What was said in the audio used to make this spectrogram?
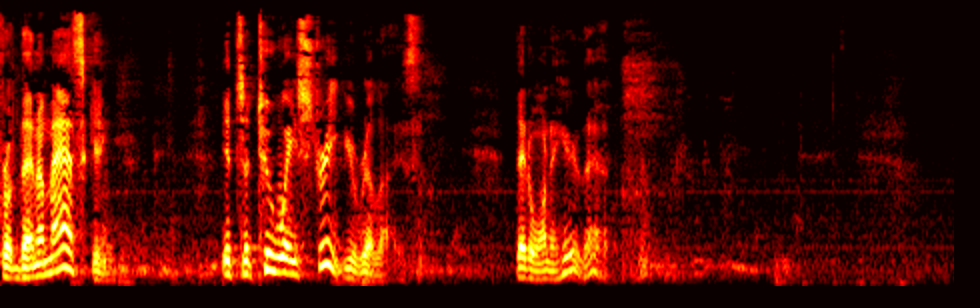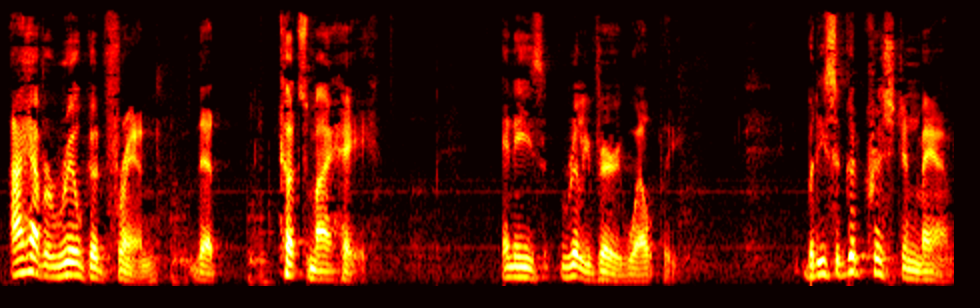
than I'm asking? It's a two way street, you realize. They don't want to hear that. I have a real good friend that cuts my hay, and he's really very wealthy. But he's a good Christian man.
